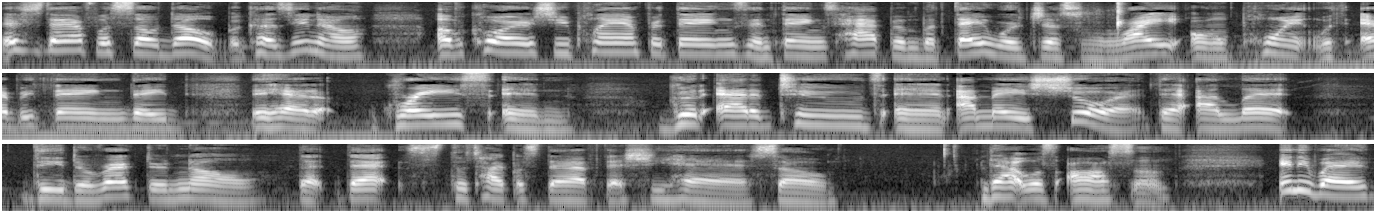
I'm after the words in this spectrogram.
Their staff was so dope because, you know, of course, you plan for things and things happen, but they were just right on point with everything. They they had grace and good attitudes and I made sure that I let the director know that that's the type of staff that she has. So, that was awesome. Anyway,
